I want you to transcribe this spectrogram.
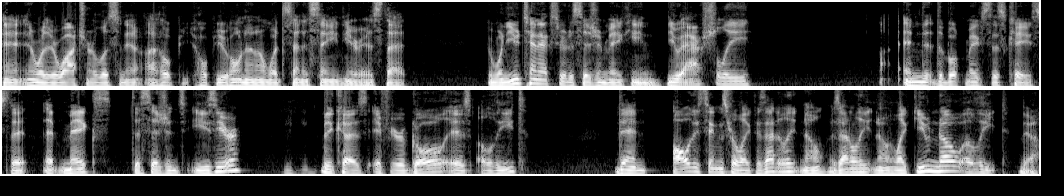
and, and whether you're watching or listening, I hope hope you hone in on what Sten is saying here is that when you 10x your decision making, you actually, and the, the book makes this case that it makes decisions easier mm-hmm. because if your goal is elite, then all these things are like, is that elite? No. Is that elite? No. Like you know elite Yeah.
